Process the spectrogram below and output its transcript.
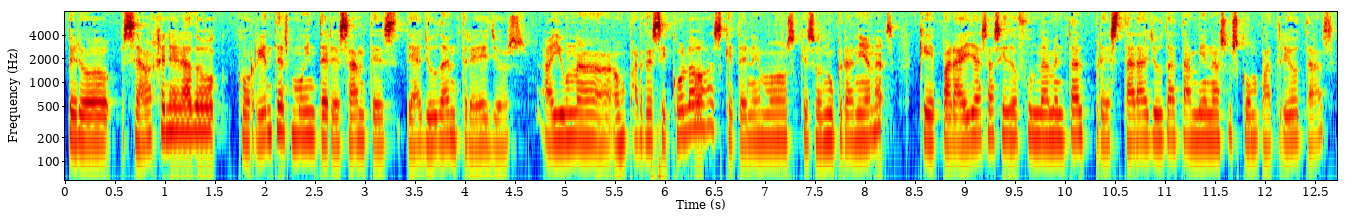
Pero se han generado corrientes muy interesantes de ayuda entre ellos. Hay una, un par de psicólogas que tenemos que son ucranianas que para ellas ha sido fundamental prestar ayuda también a sus compatriotas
